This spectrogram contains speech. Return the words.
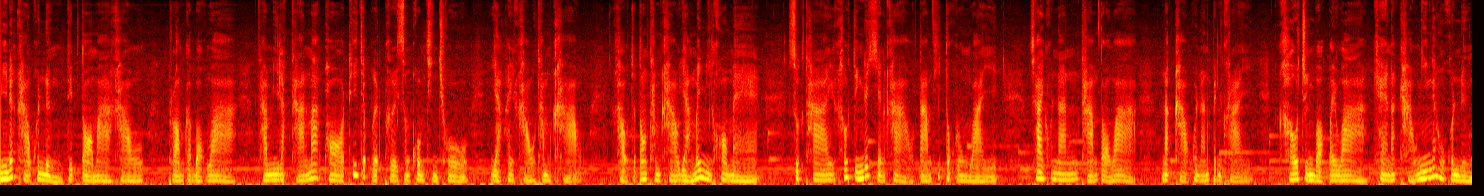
มีนักข่าวคนหนึ่งติดต่อมาเขา พร้อมกับบอกว่า ถ้ามีหลักฐานมากพอที่จะเปิดเผยสังคมชินโช อยากให้เขาทำข่าว เขาจะต้องทำข่าวอย่างไม่มีข้อแม้ สุดท้ายเขาจึงได้เขียนข่าวตามที่ตกลงไว้ ชายคนนั้นถามต่อว่า นักข่าวคนนั้นเป็นใคร เขาจึงบอกไปว่าแค่นักข่าวงี่เง่าคนหนึ่ง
